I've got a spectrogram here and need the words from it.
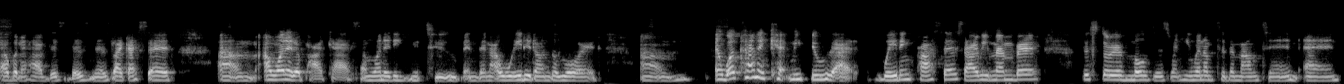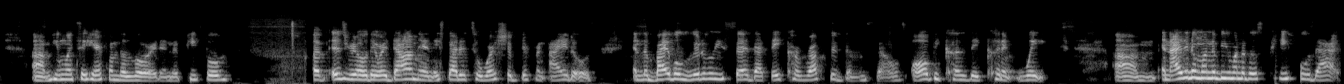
I wouldn't have this business. Like I said, um, I wanted a podcast. I wanted a YouTube, and then I waited on the Lord. Um, and what kind of kept me through that waiting process? I remember the story of Moses when he went up to the mountain and um, he went to hear from the Lord, and the people of Israel, they were down there and they started to worship different idols. And the Bible literally said that they corrupted themselves all because they couldn't wait. Um, and I didn't want to be one of those people that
